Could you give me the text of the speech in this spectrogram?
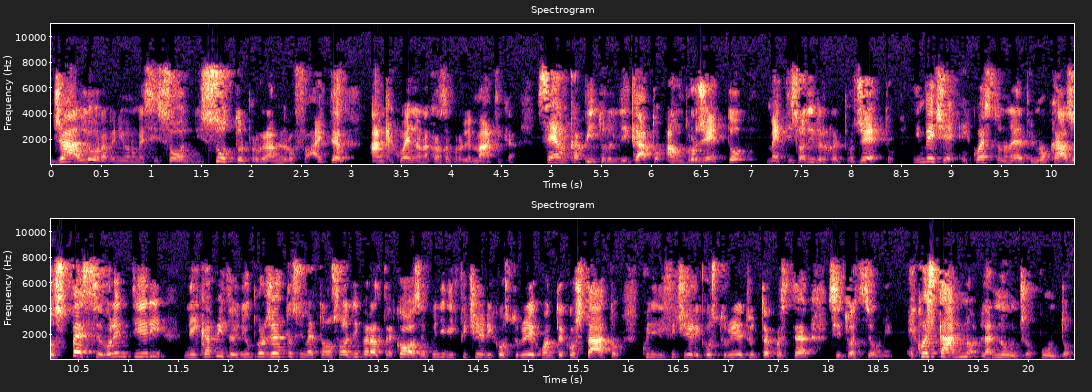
Già allora venivano messi soldi sotto il programma Eurofighter, anche quella è una cosa problematica. Se è un capitolo dedicato a un progetto, metti soldi per quel progetto. Invece, e questo non è il primo caso, spesso e volentieri nei capitoli di un progetto si mettono soldi per altre cose, quindi è difficile ricostruire quanto è costato, quindi è difficile ricostruire tutta questa situazione. E quest'anno l'annuncio appunto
